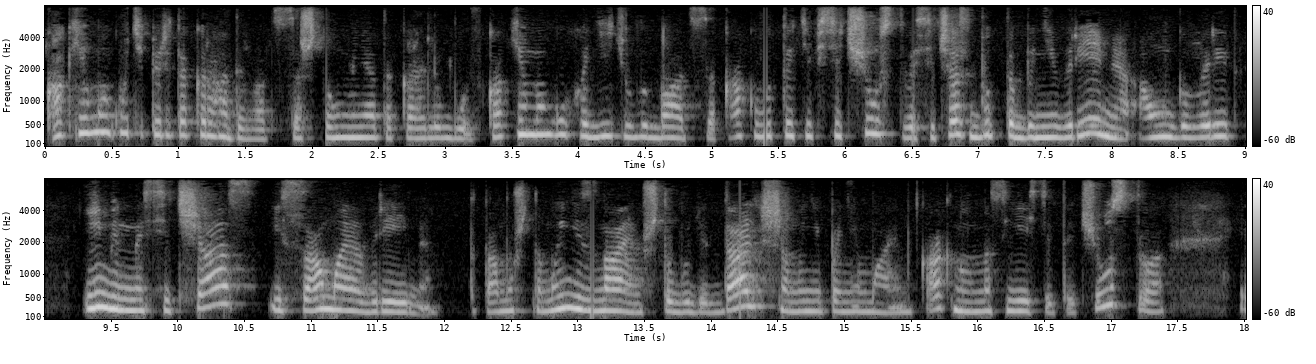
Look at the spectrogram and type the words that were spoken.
как я могу теперь так радоваться, что у меня такая любовь? Как я могу ходить улыбаться? Как вот эти все чувства? Сейчас будто бы не время, а он говорит, именно сейчас и самое время. Потому что мы не знаем, что будет дальше, мы не понимаем, как, но у нас есть это чувство, э,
